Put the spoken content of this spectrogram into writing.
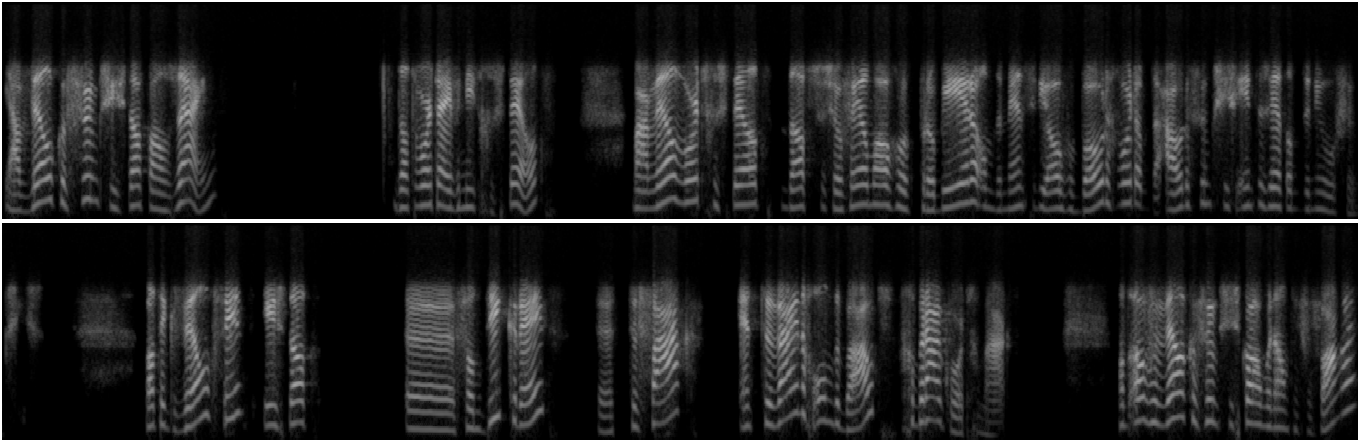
Ja, welke functies dat dan zijn, dat wordt even niet gesteld. Maar wel wordt gesteld dat ze zoveel mogelijk proberen om de mensen die overbodig worden op de oude functies in te zetten op de nieuwe functies. Wat ik wel vind, is dat uh, van die kreet uh, te vaak en te weinig onderbouwd gebruik wordt gemaakt. Want over welke functies komen dan te vervangen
